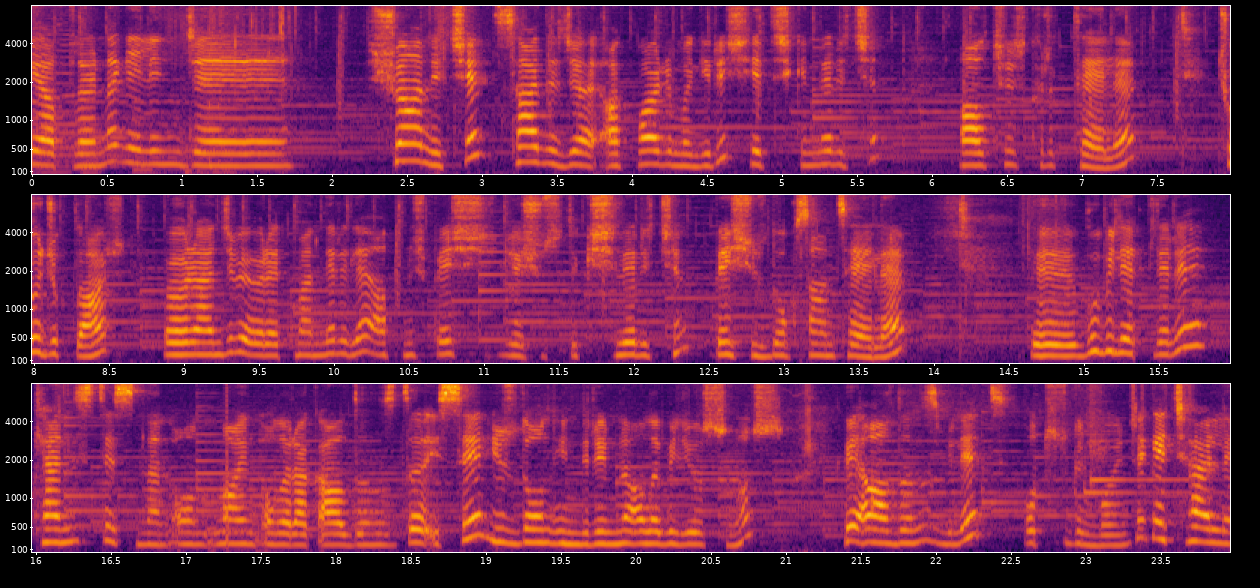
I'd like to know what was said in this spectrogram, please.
Fiyatlarına gelince şu an için sadece akvaryuma giriş yetişkinler için 640 TL. Çocuklar, öğrenci ve öğretmenler ile 65 yaş üstü kişiler için 590 TL. Ee, bu biletleri kendi sitesinden online olarak aldığınızda ise %10 indirimli alabiliyorsunuz. Ve aldığınız bilet 30 gün boyunca geçerli.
